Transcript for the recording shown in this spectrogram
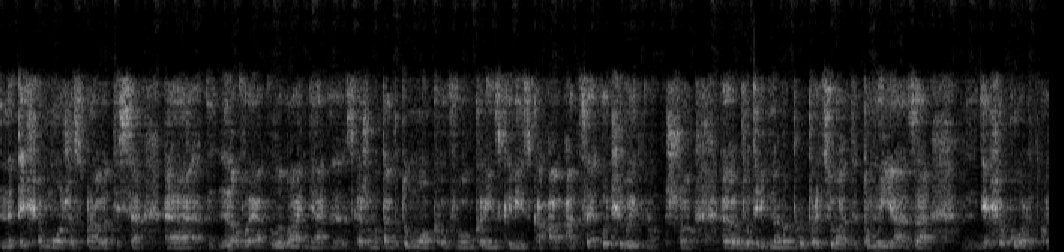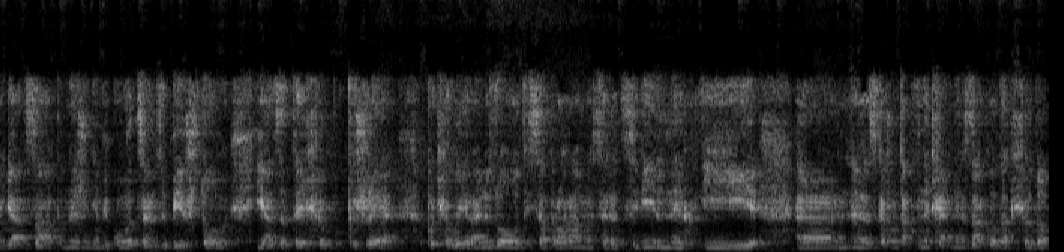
не те, що може справитися е, нове вливання, е, скажімо так, думок в українське військо, а, а це очевидно, що е, потрібно працювати. Тому я за, якщо коротко, я за пониження вікового цензу. Більш того, я за те, щоб вже почали реалізовуватися програми серед цивільних і, скажімо так, в навчальних закладах щодо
